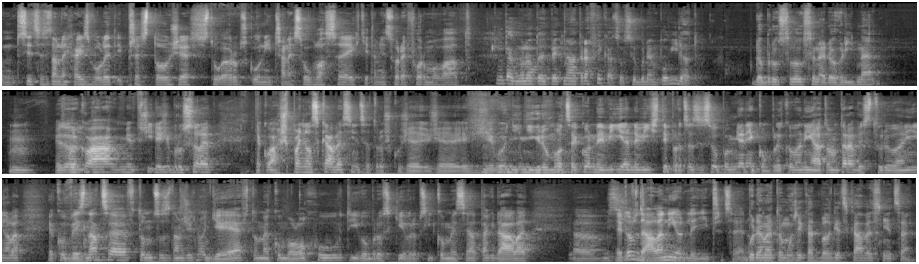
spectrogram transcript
uh, sice se tam nechají zvolit i přesto, že s tou Evropskou unii třeba nesouhlasí, chtějí tam něco reformovat. No tak ono to je pěkná trafika, co si budeme povídat. Do Bruselu se nedohlídne. Hmm. Je to taková, mně přijde, že Brusel je taková španělská vesnice trošku, že, že, že o ní nikdo moc jako neví a nevíš, ty procesy jsou poměrně komplikovaný, já to mám teda vystudovaný, ale jako vyznat se v tom, co se tam všechno děje, v tom jako molochu, té obrovské Evropské komise a tak dále, Uh, myslím, je to vzdálený od lidí přece jenom. Budeme tomu říkat belgická vesnice.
